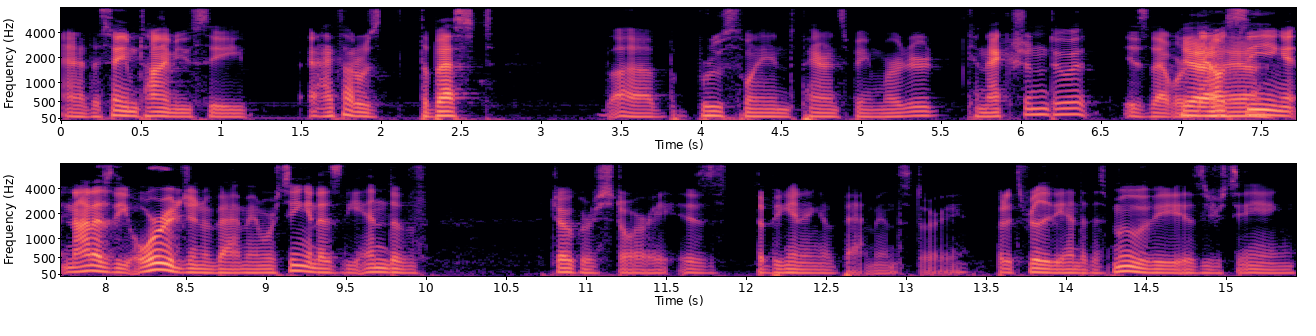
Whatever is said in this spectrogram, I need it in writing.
and at the same time, you see, and I thought it was the best. Uh, Bruce Wayne's parents being murdered connection to it is that we're Yeah, now yeah. seeing it not as the origin of Batman. We're seeing it as the end of Joker's story is the beginning of Batman's story, but it's really the end of this movie. Is you're seeing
